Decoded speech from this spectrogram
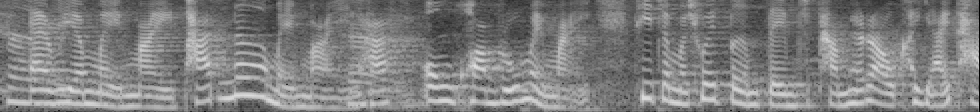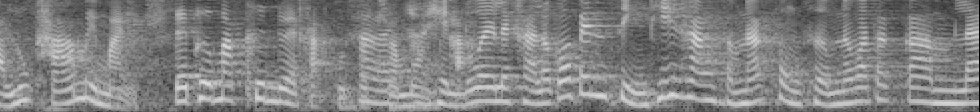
ใช่ๆ area ใหม่ๆ partner ใหม่ๆนะคะใช่องค์ความรู้ใหม่ ๆ ที่จะมาช่วยเติมเต็มจะทำให้เราขยายฐานลูกค้าใหม่ ๆ ได้เพิ่มมากขึ้นด้วยค่ะ คุณพัใช่ชรมค่ะนเห็นค่ะด้วยเลยค่ะ แล้วก็เป็นสิ่งที่ทางสำนักส่งเสริมนวัตกรรม และ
